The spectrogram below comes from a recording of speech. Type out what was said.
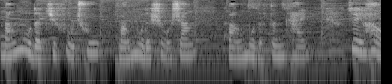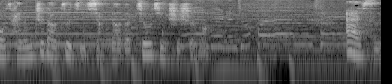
盲目的去付出，盲目的受伤，盲目的分开，最后才能知道自己想要的究竟是什么。S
